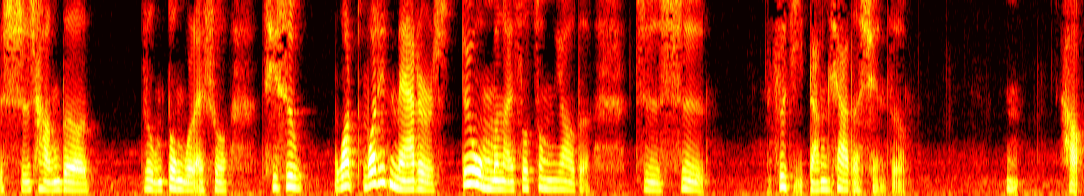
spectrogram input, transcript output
时长的这种动物来说，其实 what what it matters 对于我们来说重要的只是自己当下的选择。嗯，好。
